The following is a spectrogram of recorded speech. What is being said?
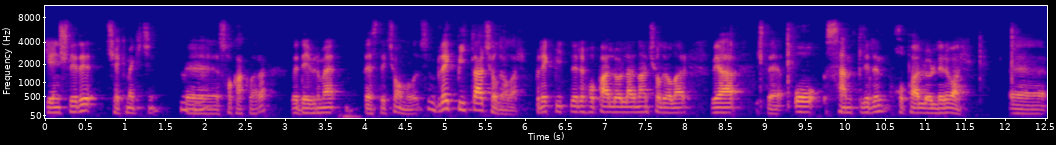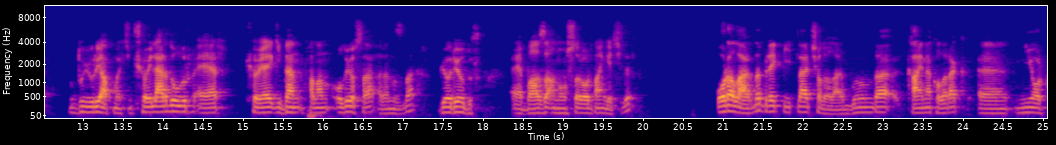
gençleri çekmek için Hı hı. e, sokaklara ve devrime destekçi olmaları için breakbeatler çalıyorlar. Breakbeatleri hoparlörlerden çalıyorlar veya işte o semtlerin hoparlörleri var. Ee, duyuru yapmak için. Köylerde olur eğer köye giden falan oluyorsa aranızda görüyordur. Ee, bazı anonslar oradan geçilir. Oralarda breakbeatler çalıyorlar. Bunun da kaynak olarak e, New York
